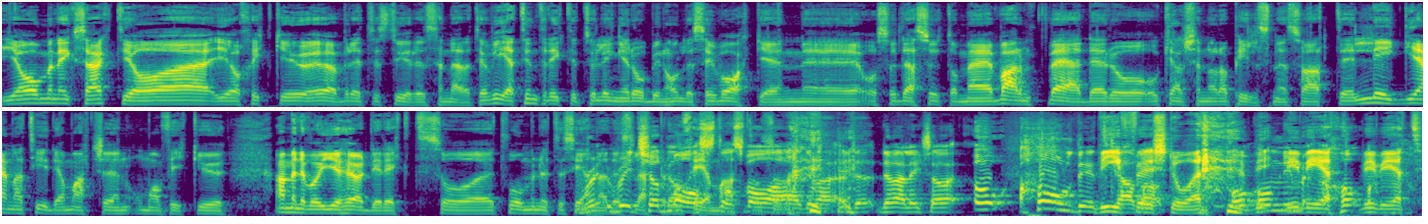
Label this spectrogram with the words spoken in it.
Ja men exakt, jag, jag skickar ju över det till styrelsen där att jag vet inte riktigt hur länge Robin håller sig vaken eh, Och så dessutom med varmt väder och, och kanske några pilsner Så att eh, lägg gärna tidiga matchen och man fick ju Ja men det var gehör direkt så två minuter senare Richard Masters var, det var, det, det var liksom oh, hold it Vi grabbar. förstår, om, vi, ni, vi, vet, vi vet.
